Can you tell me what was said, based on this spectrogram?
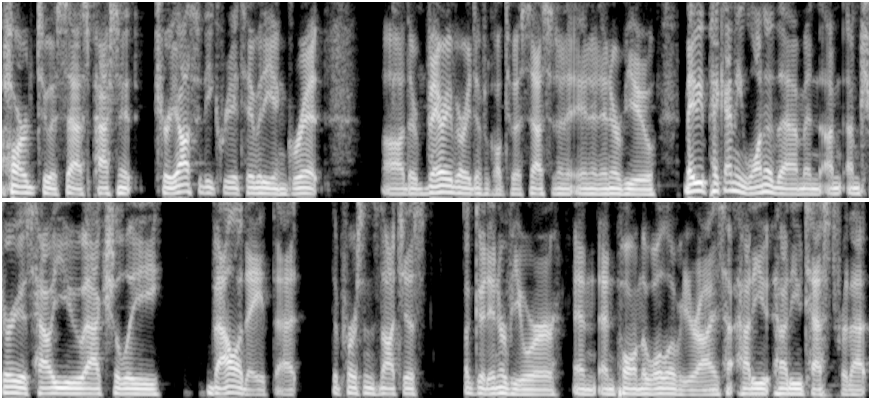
hard to assess. Passionate curiosity creativity and grit uh, they're very very difficult to assess in, in an interview. Maybe pick any one of them and I'm, I'm curious how you actually validate that the person's not just a good interviewer and and pulling the wool over your eyes. How, how do you how do you test for that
